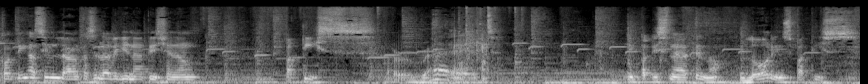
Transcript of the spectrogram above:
Konting asin lang kasi lalagyan natin siya ng patis. Alright. Yung patis natin, no? Lawrence patis.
